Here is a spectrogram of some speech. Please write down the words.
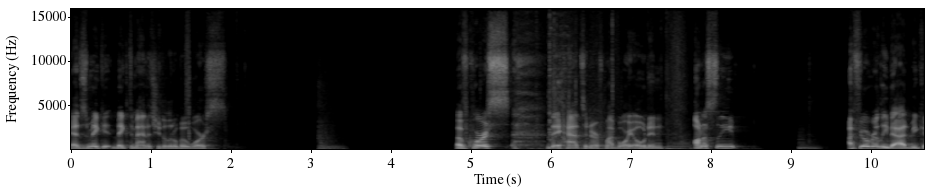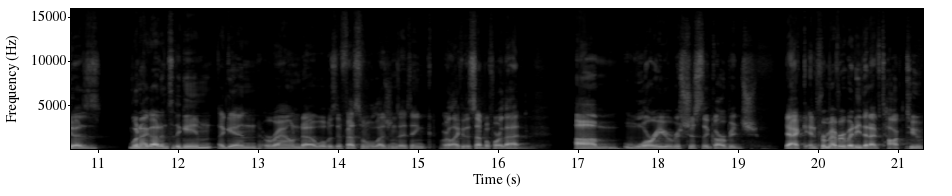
yeah, just make it make the mana cheat a little bit worse. Of course, they had to nerf my boy Odyn. Honestly, I feel really bad because when I got into the game again around uh, what was it, Festival of Legends, I think, or like I said before that, um, Warrior was just a garbage deck, and from everybody that I've talked to,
